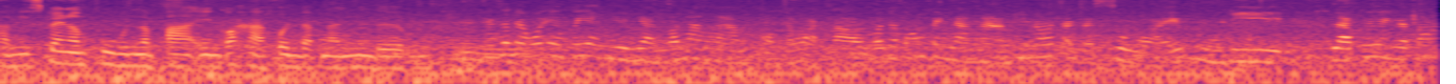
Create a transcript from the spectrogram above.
ค่ะมิสแกรนด์ลำพูนลำปางเองก็หาคนแบบนั้นเหมือนเดิมแสดงว่าเอ็มก็ยังยืนยันว่านางงาม เราก็จะต้องเป็นนางงามที่นอกจากจะสวยหุ่นดี แล้วก็ยังจะต้อง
